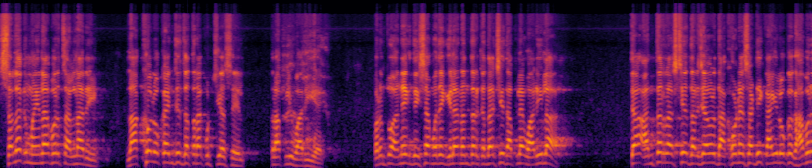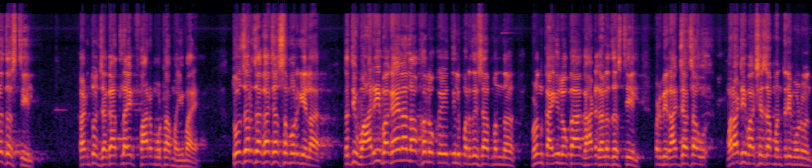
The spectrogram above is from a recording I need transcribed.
सलग महिनाभर चालणारी लाखो लोकांची जत्रा कुठची असेल तर आपली वारी आहे. परंतु अनेक देशामध्ये गेल्यानंतर कदाचित आपल्या वारीला त्या आंतरराष्ट्रीय दर्जावर दाखवण्यासाठी काही लोक घाबरत असतील. कारण तो जगातला एक फार मोठा महिमा आहे. तो जर जगाच्या समोर गेला तर ती वारी बघायला लाखो लोक येतील परदेशामधनं. म्हणून काही लोक घाट घालत असतील. पण मी राज्याचा मराठी भाषेचा मंत्री म्हणून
